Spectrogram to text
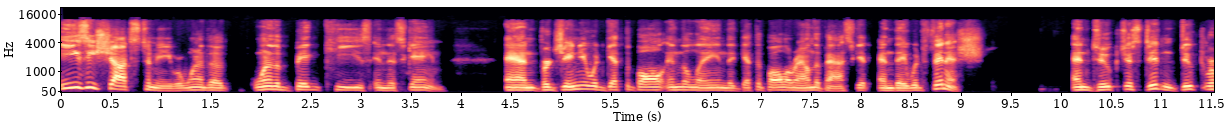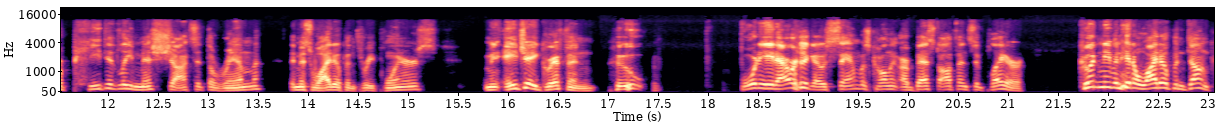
easy shots to me were one of the one of the big keys in this game. And Virginia would get the ball in the lane, they'd get the ball around the basket, and they would finish. And Duke just didn't. Duke repeatedly missed shots at the rim. They missed wide open three pointers. I mean, AJ Griffin, who 48 hours ago Sam was calling our best offensive player, couldn't even hit a wide open dunk.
